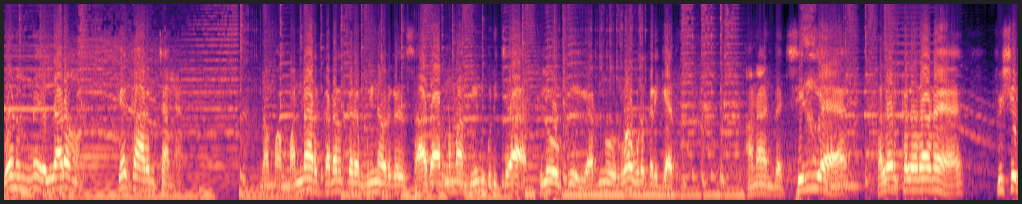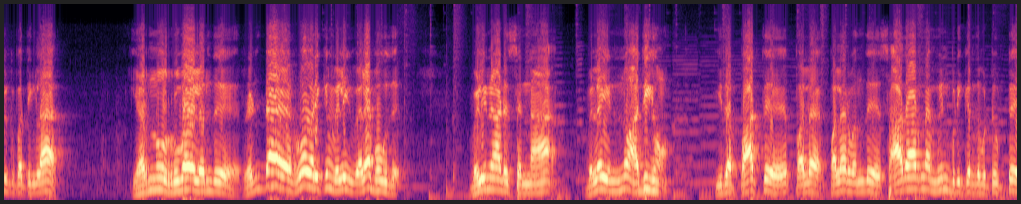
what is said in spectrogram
வேணும்னு எல்லாரும் கேட்க ஆரம்பிச்சாங்க. நம்ம மன்னார் கடற்கரை மீனவர்கள் சாதாரணமாக மீன் பிடிச்சா கிலோவுக்கு இரநூறுவா கூட கிடைக்காது. ஆனால் இந்த சிறிய கலர் கலரான ஃபிஷ் இருக்குது பார்த்தீங்களா இரநூறு ரூபாயிலேருந்து ரெண்டாயிரம் ரூபா வரைக்கும் வெளி விலை போகுது. வெளிநாடு சென்னால் விலை இன்னும் அதிகம். இதை பார்த்து பல பலர் வந்து சாதாரண மீன் பிடிக்கிறத விட்டு விட்டு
